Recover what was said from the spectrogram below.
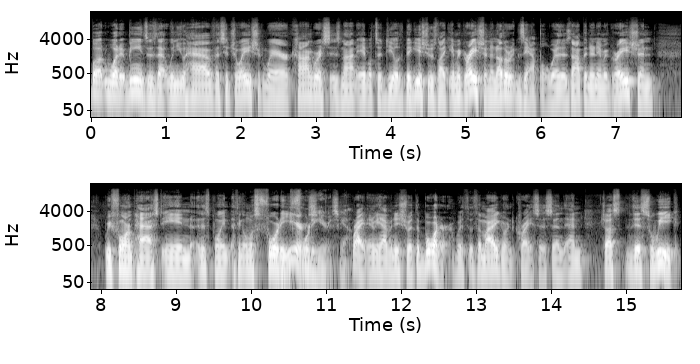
but what it means is that when you have a situation where Congress is not able to deal with big issues like immigration, another example where there's not been an immigration reform passed in, at this point, I think almost 40 years. 40 years, yeah. Right, and we have an issue at the border with, with the migrant crisis. And, and just this week,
